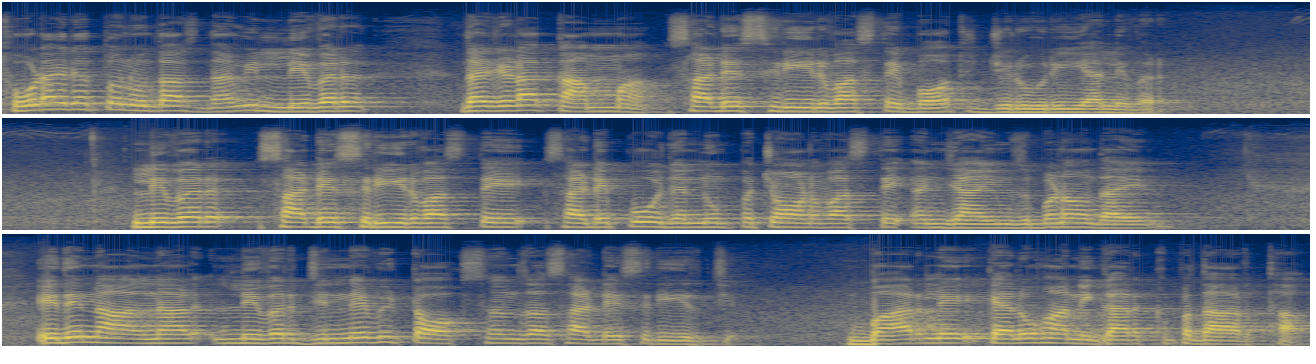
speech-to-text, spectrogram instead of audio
ਥੋੜਾ ਜਿਹਾ ਤੁਹਾਨੂੰ ਦੱਸਦਾ ਵੀ ਲਿਵਰ ਦਾ ਜਿਹੜਾ ਕੰਮ ਆ, ਸਾਡੇ ਸਰੀਰ ਵਾਸਤੇ ਬਹੁਤ ਜ਼ਰੂਰੀ ਆ ਲਿਵਰ। ਲਿਵਰ ਸਾਡੇ ਸਰੀਰ ਵਾਸਤੇ, ਸਾਡੇ ਭੋਜਨ ਨੂੰ ਪਚਾਉਣ ਵਾਸਤੇ ਐਂਜ਼ਾਈਮਸ ਬਣਾਉਂਦਾ ਏ। ਇਹਦੇ ਨਾਲ ਨਾਲ ਲਿਵਰ ਜਿੰਨੇ ਵੀ ਟੌਕਸਿਨਸ ਆ ਸਾਡੇ ਸਰੀਰ 'ਚ, ਬਾਹਰਲੇ ਕਹਿ ਲਓ ਹਾਨੀਕਾਰਕ ਪਦਾਰਥ ਆ,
